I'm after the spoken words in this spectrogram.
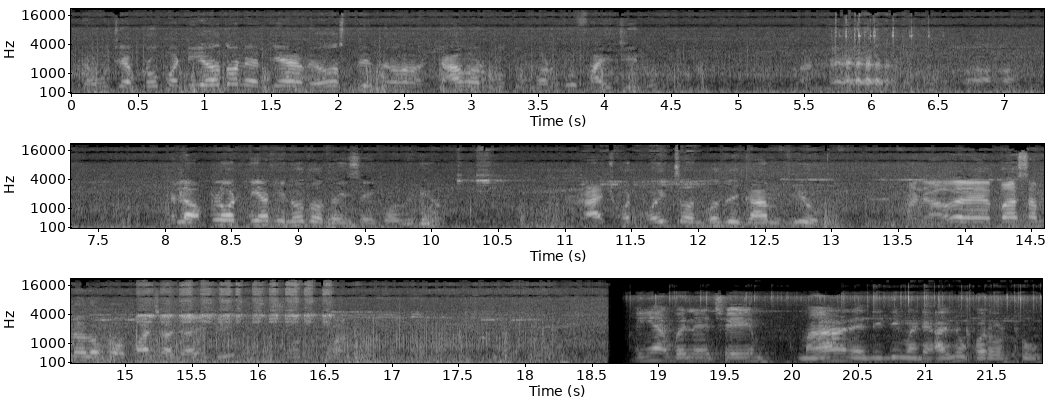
કે હું જે પ્રોપર્ટી હતો ને ત્યાં વ્યવસ્થિત ટાવર નહોતું મળતું ફાઈવજીનું અને એટલે અપલોડ ત્યાંથી નહોતો થઈ શક્યો વીડિયો રાજકોટ પહોંચ્યો ને બધું કામ થયું. અને હવે બસ અમે લોકો પાછા જાય છીએ અહીંયા બને છે મા અને દીદી માટે આલુ પરોઠું.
